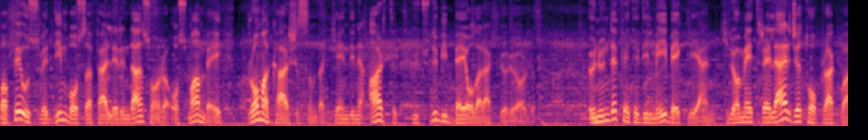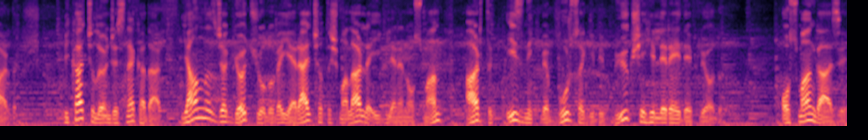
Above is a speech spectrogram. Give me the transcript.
Bafeus ve Dimbos zaferlerinden sonra Osman Bey, Roma karşısında kendini artık güçlü bir bey olarak görüyordu. Önünde fethedilmeyi bekleyen kilometrelerce toprak vardı. Birkaç yıl öncesine kadar yalnızca göç yolu ve yerel çatışmalarla ilgilenen Osman, artık İznik ve Bursa gibi büyük şehirleri hedefliyordu. Osman Gazi,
